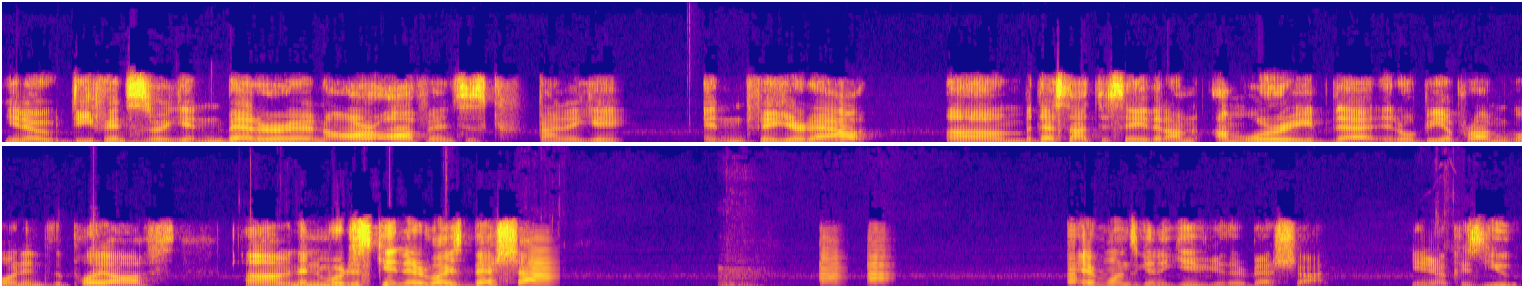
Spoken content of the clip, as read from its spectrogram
you know defenses are getting better and our offense is kind of getting figured out. Um, but that's not to say that I'm I'm worried that it'll be a problem going into the playoffs. Um, and then we're just getting everybody's best shot. Everyone's going to give you their best shot, you know, because you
